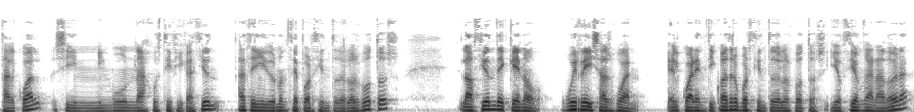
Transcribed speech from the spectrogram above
tal cual, sin ninguna justificación, ha tenido un 11% de los votos. La opción de que no, We Race as One, el 44% de los votos y opción ganadora.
